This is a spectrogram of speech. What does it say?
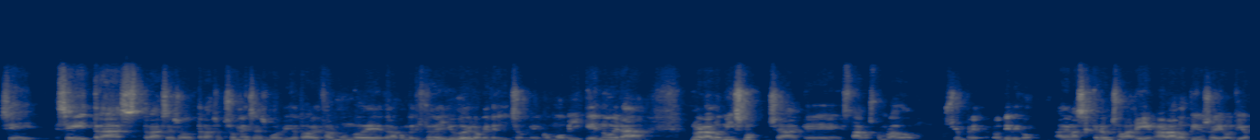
Sí, sí, tras, tras eso, tras ocho meses, volví otra vez al mundo de, la competición de judo y lo que te he dicho, que como vi que no era, no era lo mismo, o sea, que estaba acostumbrado pues, siempre, lo típico. Además es que era un chavalín, ahora lo pienso y digo, tío,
